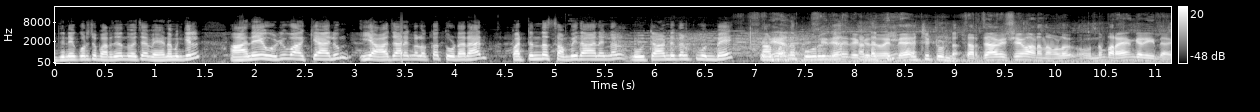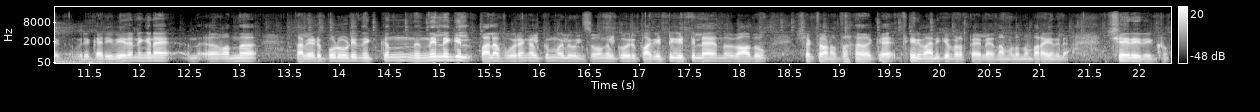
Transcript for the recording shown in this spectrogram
ഇതിനെക്കുറിച്ച് പറഞ്ഞതെന്ന് വെച്ചാൽ വേണമെങ്കിൽ ആനയെ ഒഴിവാക്കിയാലും ഈ ആചാരങ്ങളൊക്കെ തുടരാൻ പറ്റുന്ന സംവിധാനങ്ങൾ നൂറ്റാണ്ടുകൾക്ക് മുൻപേ നമ്മുടെ വെച്ചിട്ടുണ്ട്. ചർച്ചാ വിഷയമാണ്. നമ്മൾ ഒന്നും പറയാൻ കഴിയില്ല. ഒരു കരിവീരൻ ഇങ്ങനെ വന്ന് തലയെടുപ്പോടുകൂടി നിൽക്കുന്ന നിന്നില്ലെങ്കിൽ പല പൂരങ്ങൾക്കും പല ഉത്സവങ്ങൾക്കും ഒരു പകിട്ട് കിട്ടില്ല എന്ന വാദവും ശക്തമാണ്. അപ്പോൾ അതൊക്കെ തീരുമാനിക്കപ്പെടട്ടെ അല്ലേ നമ്മളൊന്നും പറയുന്നില്ല. ശരി രഘു.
